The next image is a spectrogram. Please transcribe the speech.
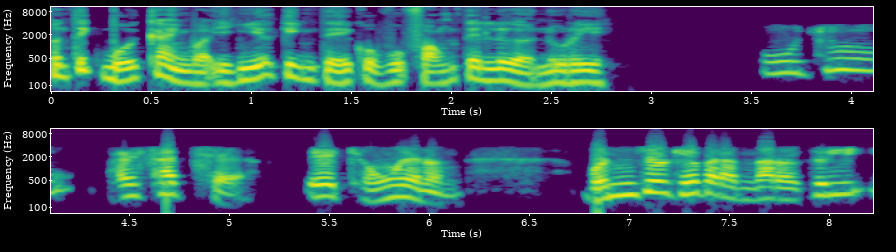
phân tích bối cảnh và ý nghĩa kinh tế của vụ phóng tên lửa Nuri. 우주 발사체의 경우에는 먼저 개발한 나라들이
